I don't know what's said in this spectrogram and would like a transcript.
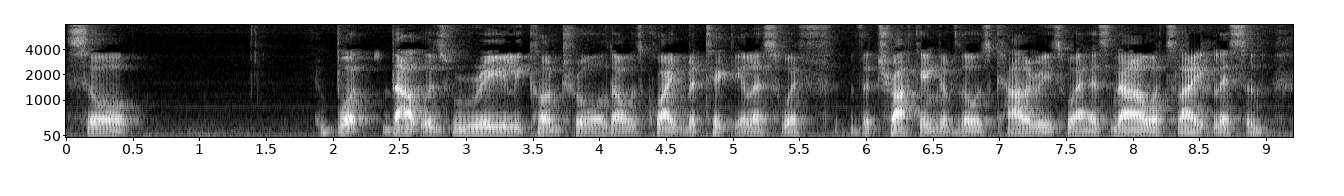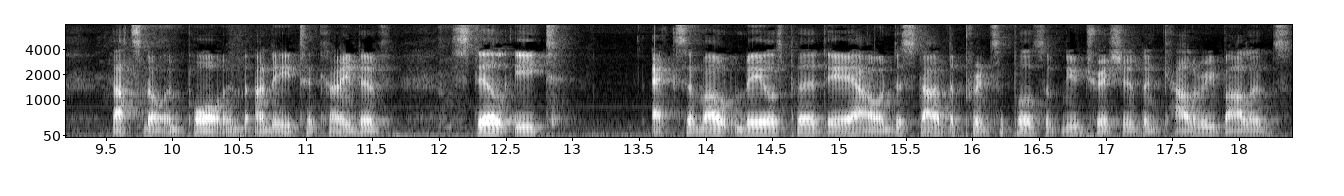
So, but that was really controlled. I was quite meticulous with the tracking of those calories. Whereas now it's like, listen, that's not important. I need to kind of still eat X amount of meals per day. I understand the principles of nutrition and calorie balance.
